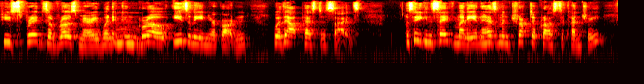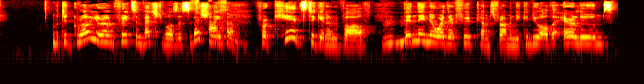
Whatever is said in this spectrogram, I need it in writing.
few sprigs of rosemary when it can mm. grow easily in your garden without pesticides. So you can save money and it hasn't been trucked across the country. But to grow your own fruits and vegetables, especially awesome. for kids to get involved, mm-hmm. then they know where their food comes from, and you can do all the heirlooms.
